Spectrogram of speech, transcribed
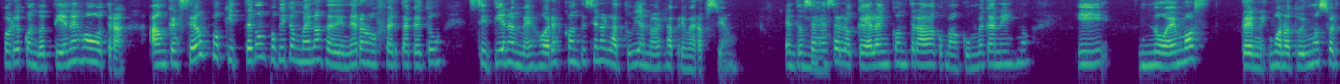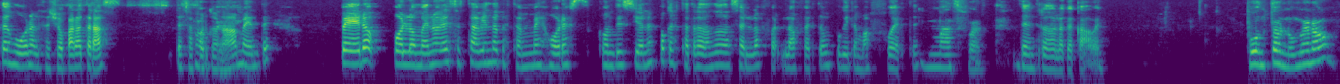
porque cuando tienes otra, aunque sea un poquito, tenga un poquito menos de dinero en oferta que tú, si tiene mejores condiciones, la tuya no es la primera opción. Entonces, eso es lo que él ha encontrado como algún mecanismo y no hemos, tenido, bueno, tuvimos suerte en una, se echó para atrás, desafortunadamente, pero por lo menos él se está viendo que está en mejores condiciones porque está tratando de hacer la, la oferta un poquito más fuerte. Más fuerte. Dentro de lo que cabe. Punto número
